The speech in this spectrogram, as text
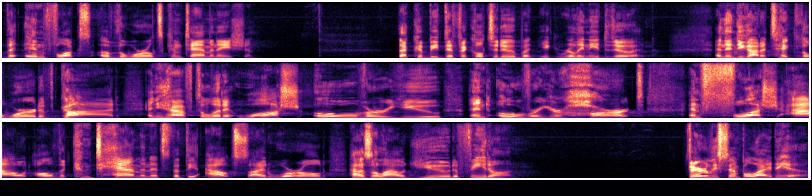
the influx of the world's contamination. That could be difficult to do, but you really need to do it. And then you got to take the word of God and you have to let it wash over you and over your heart and flush out all the contaminants that the outside world has allowed you to feed on. Fairly simple idea.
